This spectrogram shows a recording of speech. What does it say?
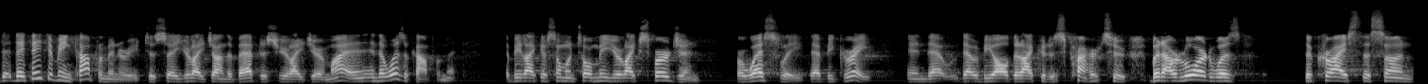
they think they're being complimentary to say you're like John the Baptist you're like Jeremiah, and there was a compliment. It'd be like if someone told me you're like Spurgeon or Wesley, that'd be great, and that, that would be all that I could aspire to. But our Lord was the Christ, the Son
